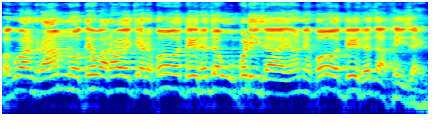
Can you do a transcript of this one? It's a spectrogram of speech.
ભગવાન રામનો તહેવાર આવે ત્યારે બધે રજાવું પડી જાય અને બધે રજા થઈ જાય.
